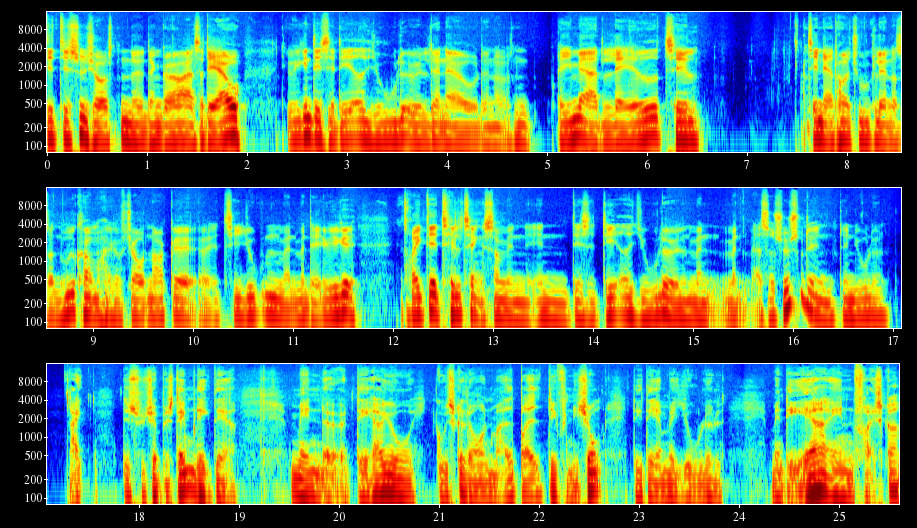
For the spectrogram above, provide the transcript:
Det, det synes jeg også, den, øh, den gør. Altså, det er jo, det jo ikke en decideret juleøl. Den er jo, den er jo sådan primært lavet til til Natholds julekalender, så den udkommer jo sjovt nok øh, øh, til julen, men, men det er jo ikke, jeg tror ikke, det er tiltænkt som en, en decideret juleøl, men, men altså, synes du, det er en, det er en juleøl? Nej, det synes jeg bestemt ikke, det er. Men øh, det har jo, gudskelov, en meget bred definition, det der med juleøl. Men det er en frisker,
